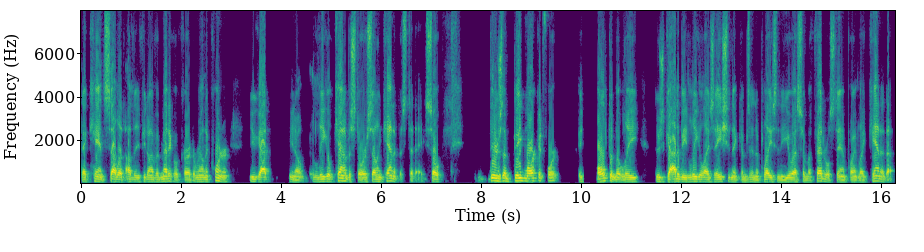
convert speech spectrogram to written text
that can't sell it other if you don't have a medical card around the corner. You got, you know, illegal cannabis stores selling cannabis today. So there's a big market for it. it ultimately, there's got to be legalization that comes into place in the US from a federal standpoint, like Canada.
